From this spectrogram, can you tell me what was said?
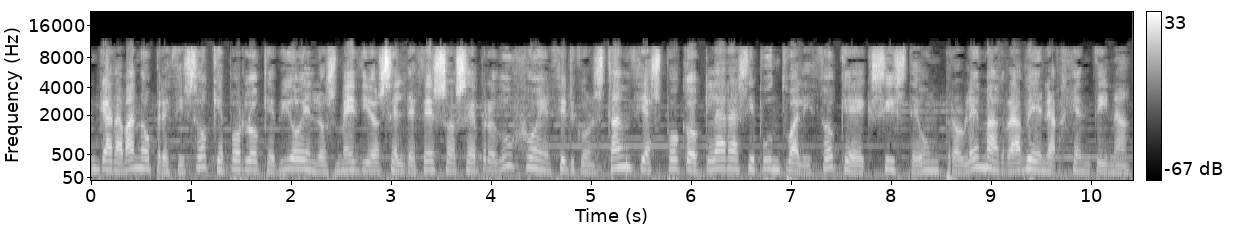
Garabano precisó que por lo que vio en los medios el deceso se produjo en circunstancias poco claras y puntualizó que existe un problema grave en Argentina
